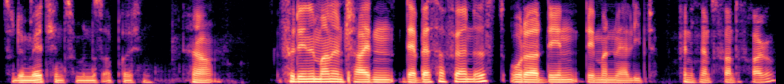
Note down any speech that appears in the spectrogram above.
zu dem Mädchen zumindest abbrechen. Ja. Für den Mann entscheiden, der besser für einen ist oder den, den man mehr liebt? Finde ich eine interessante Frage.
